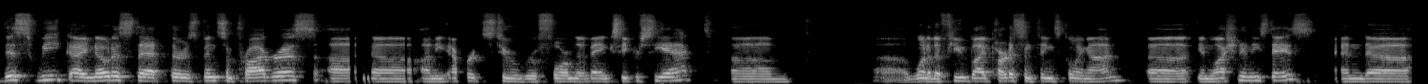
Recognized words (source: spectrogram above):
this week, I noticed that there's been some progress on on the efforts to reform the Bank Secrecy Act. Um, one of the few bipartisan things going on in Washington these days and uh,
